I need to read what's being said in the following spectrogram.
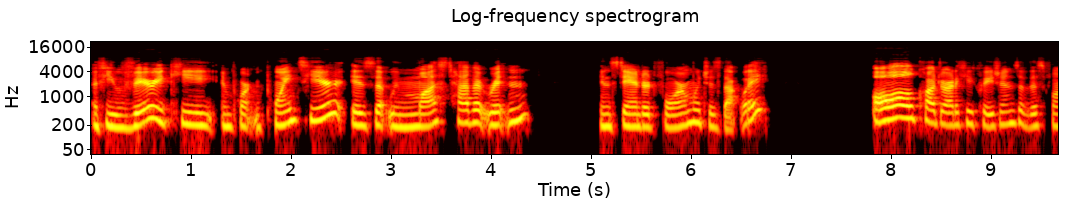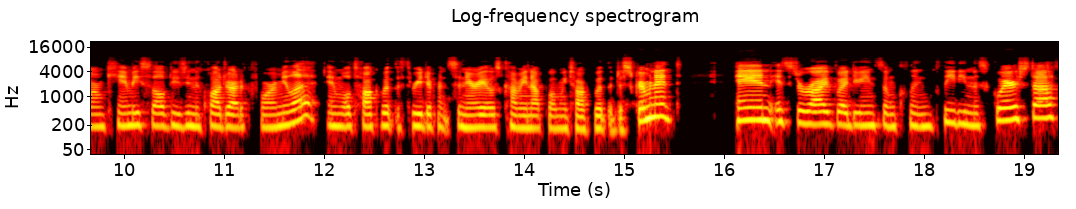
A few very key important points here is that we must have it written in standard form, which is that way. All quadratic equations of this form can be solved using the quadratic formula, and we'll talk about the three different scenarios coming up when we talk about the discriminant. And it's derived by doing some completing the square stuff.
